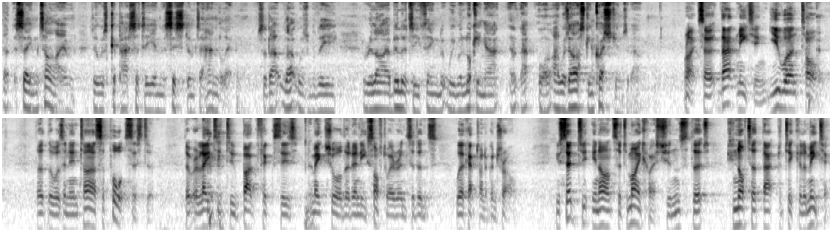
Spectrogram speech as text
at the same time, there was capacity in the system to handle it. So that that was the reliability thing that we were looking at at that, or I was asking questions about. Right, so at that meeting, you weren't told that there was an entire support system that related to bug fixes to make sure that any software incidents were kept under control. You said to, in answer to my questions that not at that particular meeting.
